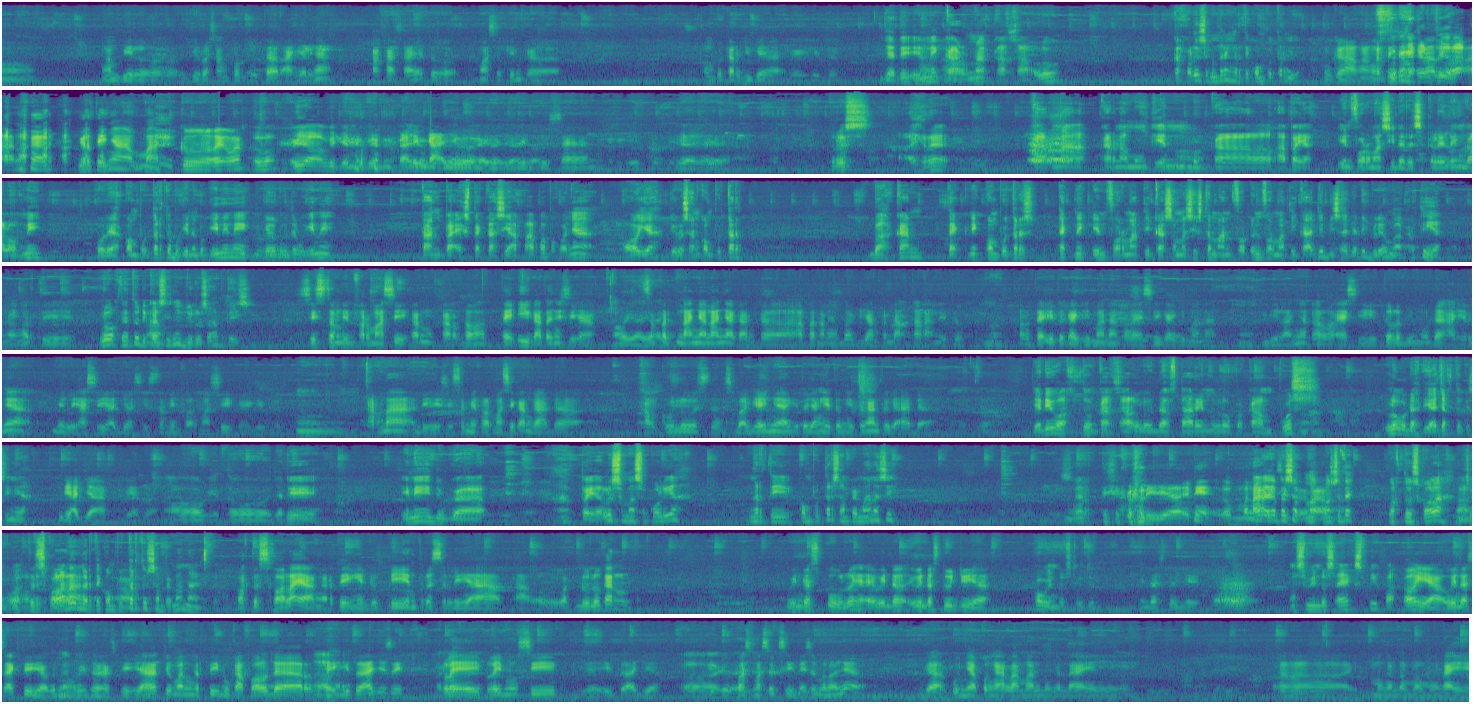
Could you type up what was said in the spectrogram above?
ngambil jurusan komputer, akhirnya kakak saya tuh masukin ke komputer juga kayak gitu. jadi ini Nah. karena kakak lu kakak lu sebenarnya ngerti komputer gitu Enggak, enggak ngerti sama sekali. ngerti, Wan. Ngertinya matkul, eh apa? iya bikin bikin kayu Bikin kayu, gitu. kayak Iya, gitu, iya, iya. desain, kayak gitu. Iya, iya, iya. Terus akhirnya karena karena mungkin Hmm. bekal apa ya informasi dari sekeliling kalau nih kuliah komputer tuh begini-begini nih, begini begini begini. Tanpa ekspektasi apa-apa pokoknya oh ya jurusan komputer. Bahkan teknik komputer teknik informatika sama sistem info- informatika aja bisa jadi beliau nggak ngerti ya. Nggak ngerti. Lo waktu itu dikasihnya jurusan apa Tis? Sistem informasi kan karena TI katanya sih ya. Oh iya sempet nanya-nanya kan ke apa namanya bagian pendaftaran itu Hmm. kalau TI itu kayak gimana kalau SI kayak gimana Hmm. bilangnya kalau SI itu lebih mudah akhirnya milih SI aja sistem informasi kayak gitu Hmm. karena di sistem informasi kan nggak ada kalkulus dan sebagainya gitu yang hitung-hitungan tuh nggak ada gitu. Jadi waktu kakak lu daftarin lu ke kampus, Hmm. lu udah diajak tuh ke sini ya? diajar diajar Oh gitu. Jadi ini juga apa ya? Lu semasa kuliah ngerti komputer sampai mana sih? ngerti kuliah ini Ah, menarik apa, so- tuh. mak- maksudnya waktu sekolah, Ah, maksud- waktu waktu sekolah, lu sekolah. ngerti komputer tuh sampai mana gitu? waktu sekolah ya ngerti ngidupin terus lihat ah, waktu dulu kan Windows 10 ya eh, Windows Windows 7 ya Kok Windows 7? Windows 7 Masih Windows XP, Pak. oh iya Windows XP ya benar Hmm. Windows XP ya cuman ngerti buka folder Ah. kayak gitu aja sih play play musik ya itu aja Oh, gitu. iya, pas iya. masuk sini sebenarnya nggak punya pengalaman mengenai eh, mengenai mengenai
